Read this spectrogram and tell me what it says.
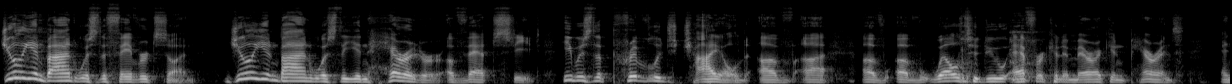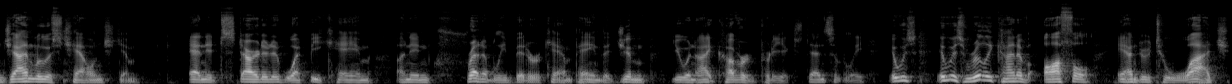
Julian Bond was the favored son. Julian Bond was the inheritor of that seat. He was the privileged child of, uh, of, of well to do African American parents. And John Lewis challenged him. And it started what became an incredibly bitter campaign that Jim, you and I covered pretty extensively. It was, it was really kind of awful, Andrew, to watch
